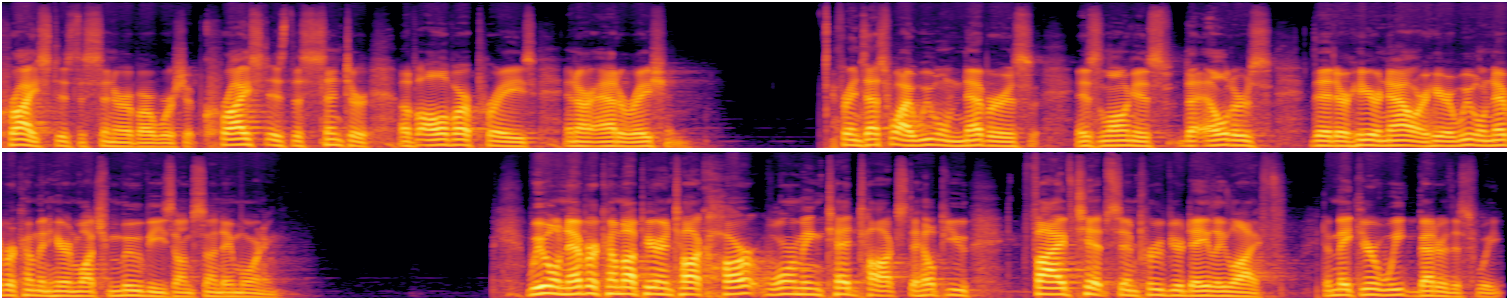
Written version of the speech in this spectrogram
Christ is the center of our worship. Christ is the center of all of our praise and our adoration. Friends, that's why we will never, as, as long as the elders that are here now are here, we will never come in here and watch movies on Sunday morning. We will never come up here and talk heartwarming TED Talks to help you five tips to improve your daily life, to make your week better this week.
